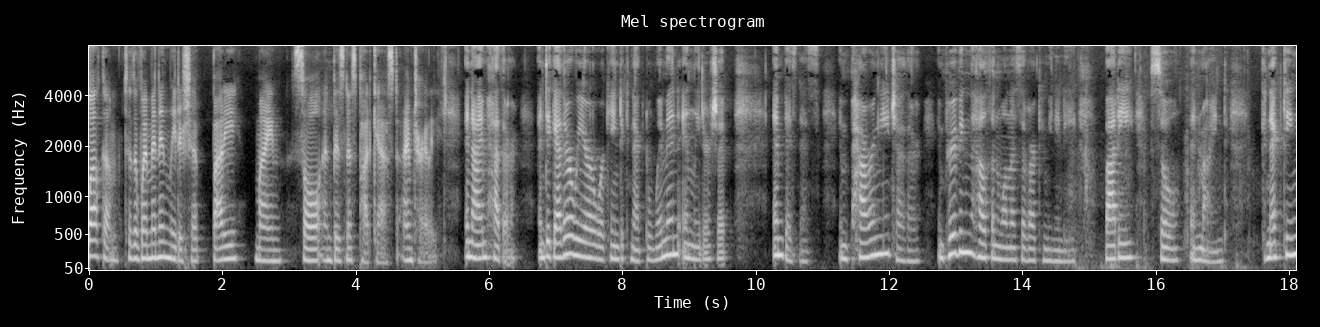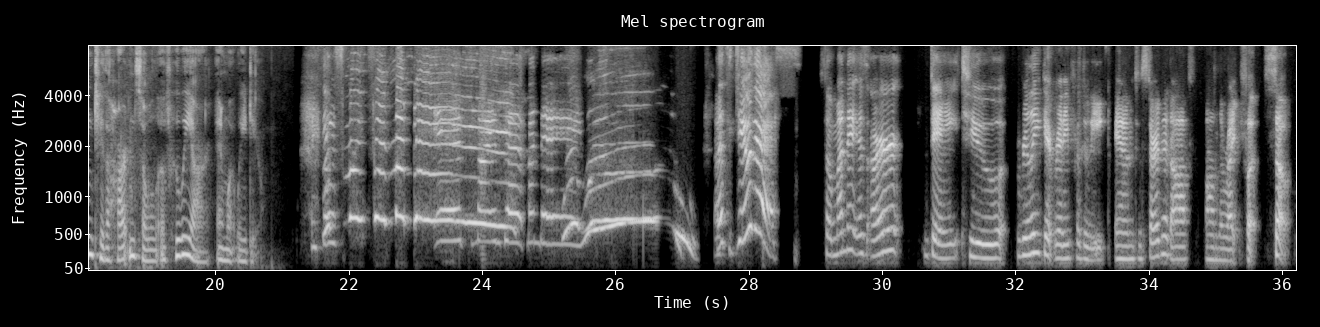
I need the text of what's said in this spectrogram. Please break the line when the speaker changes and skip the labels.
Welcome to the Women in Leadership Body, Mind, Soul, and Business podcast. I'm Charlie.
And I'm Heather. And together we are working to connect women in leadership and business, empowering each other, improving the health and wellness of our community, body, soul, and mind, connecting to the heart and soul of who we are and what we do.
It's Mindset Monday!
It's Mindset Monday! Woo! Let's do this!
So, Monday is our day to really get ready for the week and to start it off on the right foot. So,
